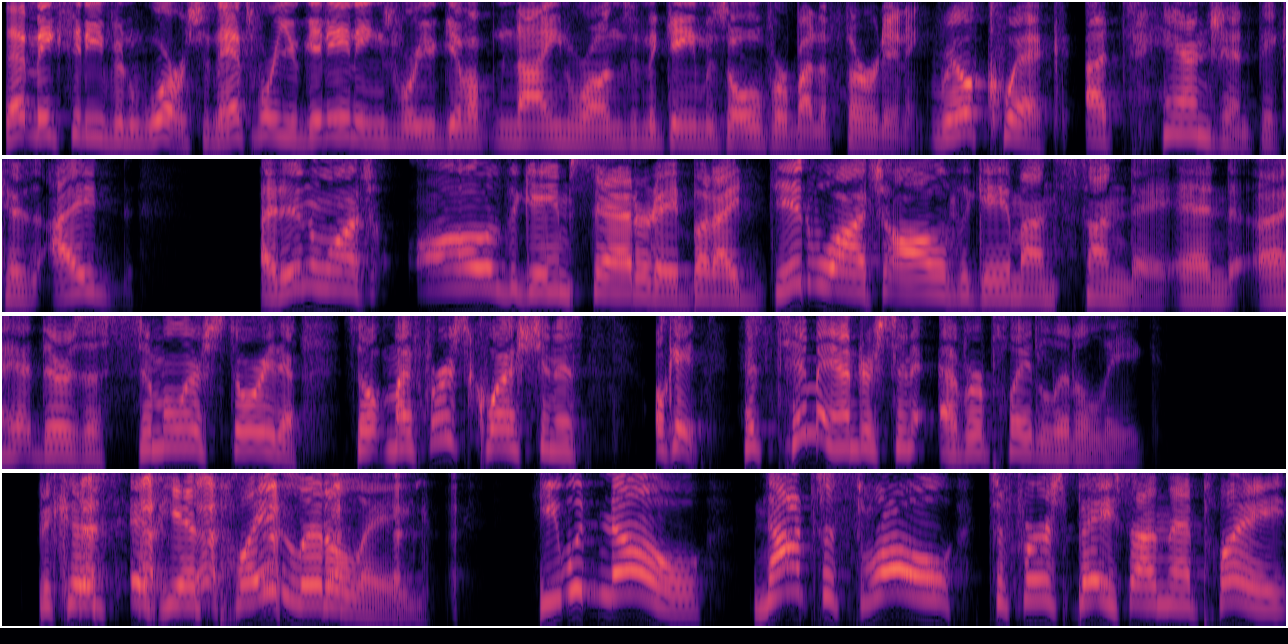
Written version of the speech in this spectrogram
That makes it even worse. And that's where you get innings where you give up nine runs and the game is over by the third inning. real quick, a tangent because I I didn't watch all of the game Saturday, but I did watch all of the game on Sunday, and had, there's a similar story there. So my first question is, okay, has Tim Anderson ever played little league? Because if he has played little league, he would know not to throw to first base on that play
